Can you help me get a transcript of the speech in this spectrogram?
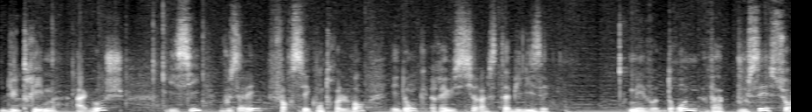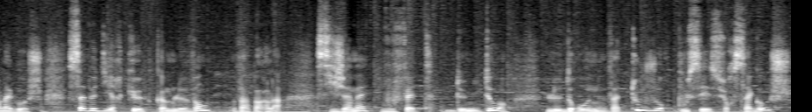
du trim à gauche, ici, vous allez forcer contre le vent et donc réussir à le stabiliser mais votre drone va pousser sur la gauche. Ça veut dire que, comme le vent va par là, si jamais vous faites demi-tour, le drone va toujours pousser sur sa gauche,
